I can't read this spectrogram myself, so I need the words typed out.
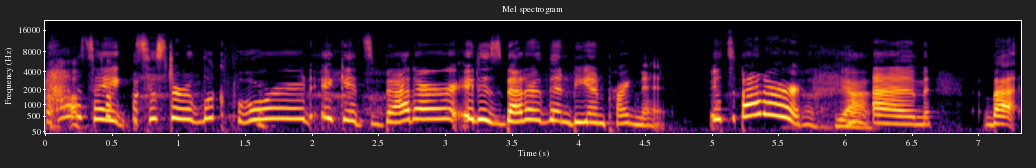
I would say, sister, look forward. It gets better. It is better than being pregnant. It's better. Yeah. Um, but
